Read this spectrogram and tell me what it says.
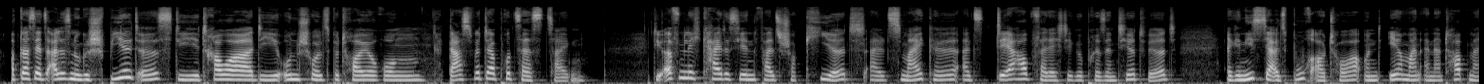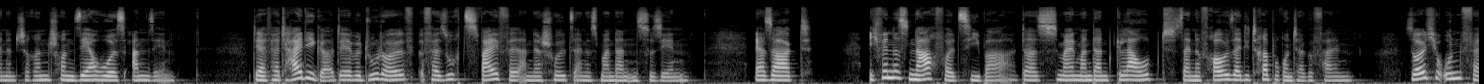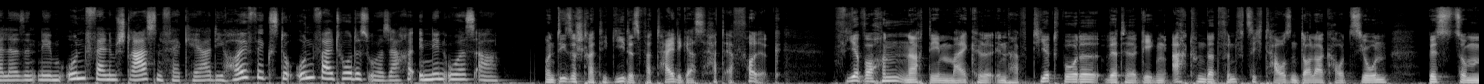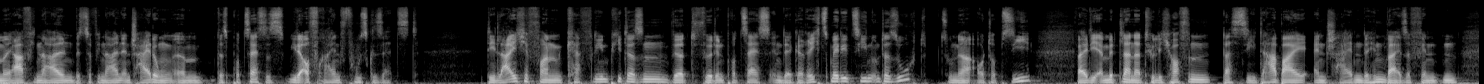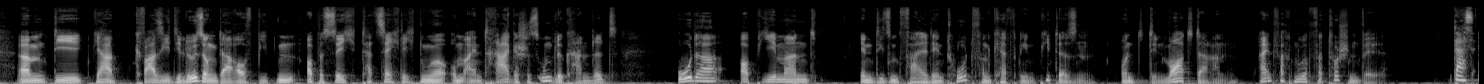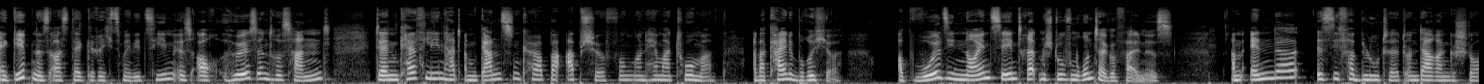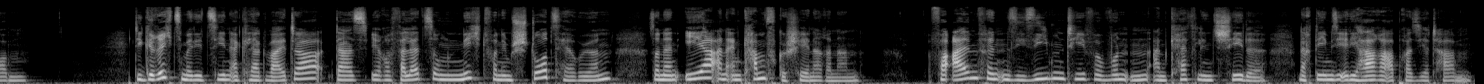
Ob das jetzt alles nur gespielt ist, die Trauer, die Unschuldsbeteuerung, das wird der Prozess zeigen. Die Öffentlichkeit ist jedenfalls schockiert, als Michael als der Hauptverdächtige präsentiert wird. Er genießt ja als Buchautor und Ehemann einer Topmanagerin schon sehr hohes Ansehen. Der Verteidiger David Rudolph versucht Zweifel an der Schuld seines Mandanten zu sehen. Er sagt, ich finde es nachvollziehbar, dass mein Mandant glaubt, seine Frau sei die Treppe runtergefallen. Solche Unfälle sind neben Unfällen im Straßenverkehr die häufigste Unfalltodesursache in den USA. Und diese Strategie des Verteidigers hat Erfolg. Vier Wochen nachdem Michael inhaftiert wurde, wird er gegen 850.000 Dollar Kaution bis zum ja, finalen, bis zur finalen Entscheidung ähm, des Prozesses wieder auf freien Fuß gesetzt. Die Leiche von Kathleen Peterson wird für den Prozess in der Gerichtsmedizin untersucht, zu einer Autopsie, weil die Ermittler natürlich hoffen, dass sie dabei entscheidende Hinweise finden, ähm, die ja quasi die Lösung darauf bieten, ob es sich tatsächlich nur um ein tragisches Unglück handelt oder ob jemand in diesem Fall den Tod von Kathleen Peterson und den Mord daran einfach nur vertuschen will. Das Ergebnis aus der Gerichtsmedizin ist auch höchst interessant, denn Kathleen hat am ganzen Körper Abschürfungen und Hämatome, aber keine Brüche, obwohl sie 19 Treppenstufen runtergefallen ist. Am Ende ist sie verblutet und daran gestorben. Die Gerichtsmedizin erklärt weiter, dass ihre Verletzungen nicht von dem Sturz herrühren, sondern eher an ein Kampfgeschehen erinnern. Vor allem finden sie sieben tiefe Wunden an Kathleens Schädel, nachdem sie ihr die Haare abrasiert haben.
